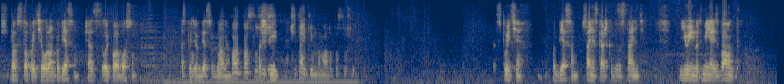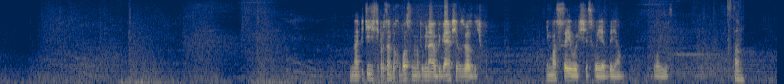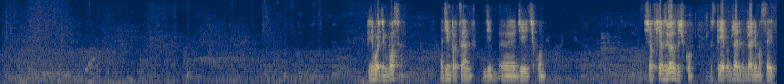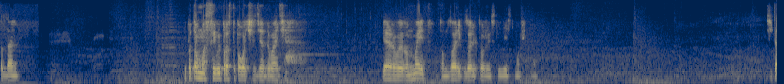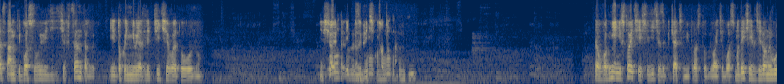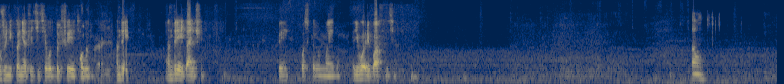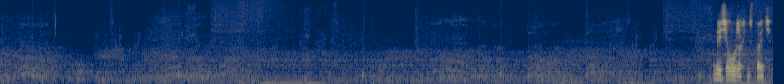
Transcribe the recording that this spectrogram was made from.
Что, стопайте урон по бесам. Сейчас, ой, по боссу. Сейчас пойдем бесов По- добьем. по- Послушай, Пошли. читай гимн на ману, послушай. Стойте по бесам. Саня скажет, когда застанете. Юи, нажми айсбаунд. На 50% у босса, напоминаю, убегаем все в звездочку. И массейвы все свои отдаем. Кого есть. Стан. Переводим босса. 1%, де- э, 9 секунд. Все, все в звездочку. Быстрее побежали, побежали, массейв отдали. И потом массейвы просто по очереди отдавайте. Первый рунмейт, потом Зорик. Зорик тоже, если есть, может. отдать. Сейчас танки босса выведите в центр, и только не отлетите в эту лужу. И все, Ворота поверни, в огне не стойте и следите за печатями, просто убивайте босса. Смотрите, в зеленую лужу никто не отлетите, вот большие эти лужи. Андрей, Андрей, танчи. Окей, после рунмейда. Его ребафните. Саунд. Смотрите, в лужах не стойте.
